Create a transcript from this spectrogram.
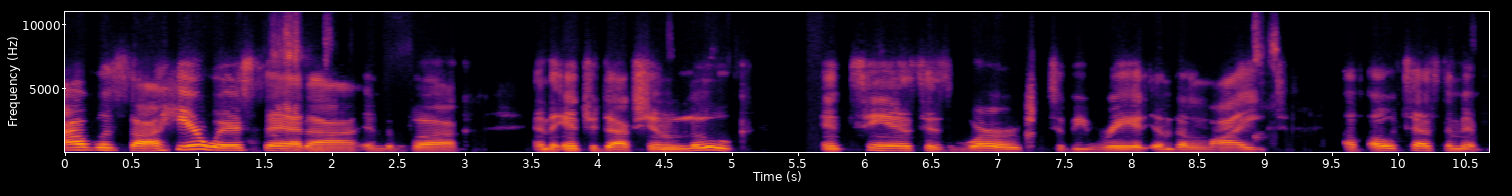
I was uh, here where it said uh, in the book, in the introduction, Luke intends his work to be read in the light of Old Testament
